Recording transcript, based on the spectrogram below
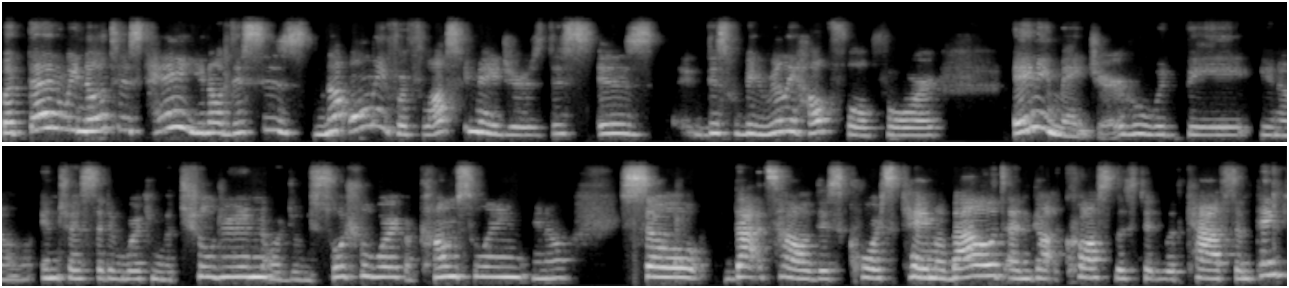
but then we noticed, hey, you know, this is not only for philosophy majors, this is this would be really helpful for any major who would be you know interested in working with children or doing social work or counseling you know so that's how this course came about and got cross-listed with CAFS and thank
